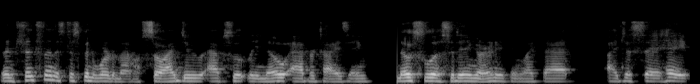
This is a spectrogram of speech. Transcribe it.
And since then, it's just been word of mouth. So I do absolutely no advertising, no soliciting or anything like that. I just say, hey,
